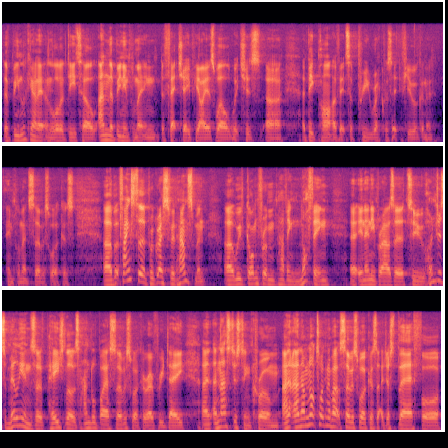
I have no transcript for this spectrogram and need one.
they've been looking at it in a lot of detail, and they've been implementing the Fetch API as well, which is uh, a big part of it. It's a prerequisite if you are going to implement service workers. Uh, but thanks to the progressive enhancement, uh, we've gone from having nothing uh, in any browser to hundreds of millions of page loads handled by a service worker every day. And, and that's just in Chrome. And, and, I'm not talking about service workers that are just there for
